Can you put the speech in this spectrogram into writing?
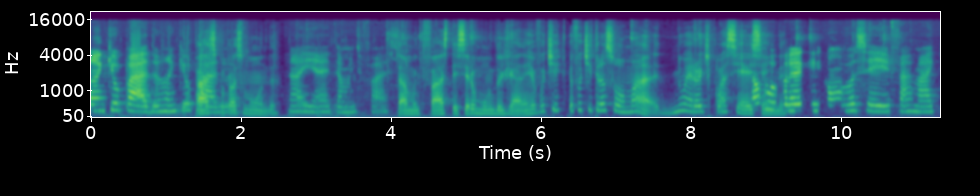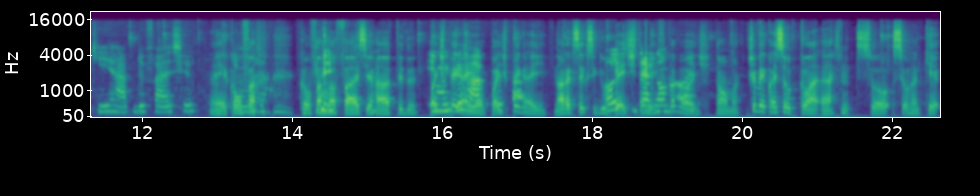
Rank upado, rank upado. Passa pro próximo mundo. Ai, ai, tá muito fácil. Tá muito fácil, terceiro mundo já, né? Eu vou te, eu vou te transformar num herói de classe É S o ainda. bug, como você farmar aqui rápido, fácil. É, com, E fa com forma fácil, rápido. Pode muito pegar aí, ó. rápido, Pode pegar aí. Na hora que você conseguir o Oxe, pet também, fica. God. Toma. Deixa eu ver qual é seu clã. Ah, seu, seu rank é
